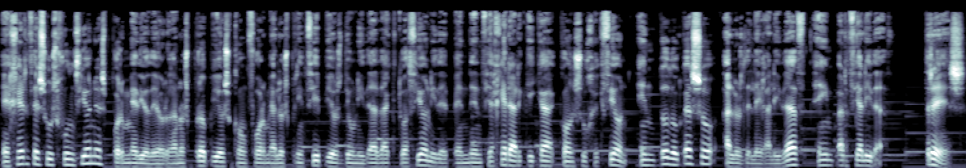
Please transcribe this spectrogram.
ejerce sus funciones por medio de órganos propios conforme a los principios de unidad de actuación y dependencia jerárquica con sujeción en todo caso a los de legalidad e imparcialidad. 3.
